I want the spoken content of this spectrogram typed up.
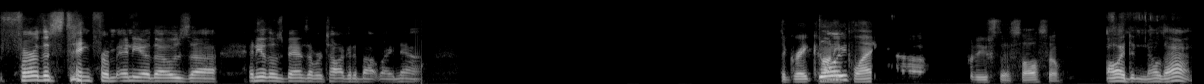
furthest thing from any of those uh, any of those bands that we're talking about right now. the great Conny Joy- Plank uh, produced this also. Oh, I didn't know that.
